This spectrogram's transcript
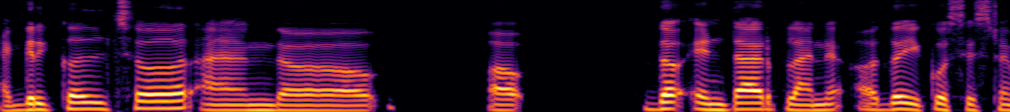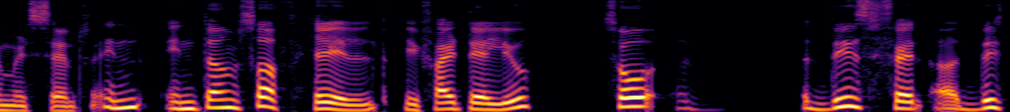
agriculture and uh, uh, the entire planet uh, the ecosystem itself. In in terms of health if i tell you so uh, these uh, these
